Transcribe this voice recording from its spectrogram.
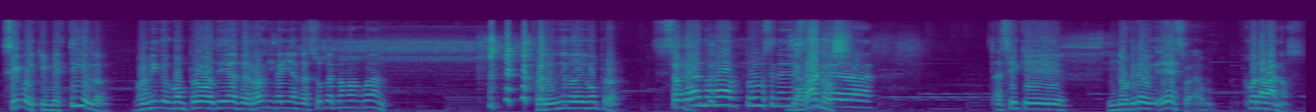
Sí, pues que investiguenlo. Para mí que compró botellas de ron y cañas de azúcar nomás, weón. Fue lo único que compró. Esa weón nomás producen en esa. Así que no creo que eso, con habanos.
